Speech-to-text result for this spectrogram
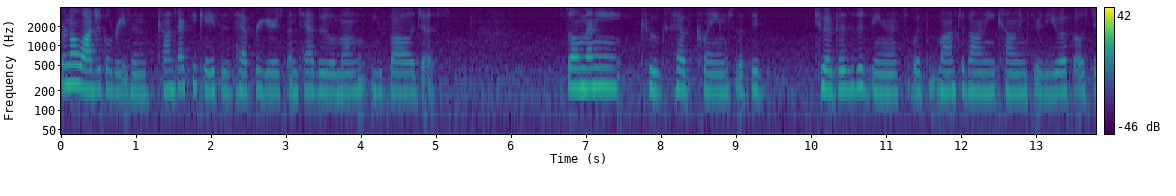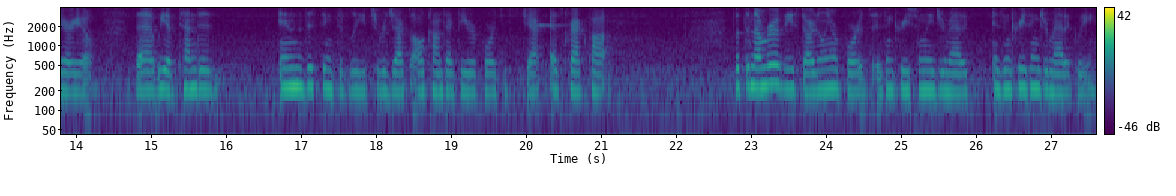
For no logical reason, contactee cases have for years been taboo among ufologists. So many kooks have claimed that they to have visited Venus with Mantovani coming through the UFO stereo that we have tended indistinctively to reject all contactee reports as, jack- as crackpot. But the number of these startling reports is increasingly dramatic is increasing dramatically.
